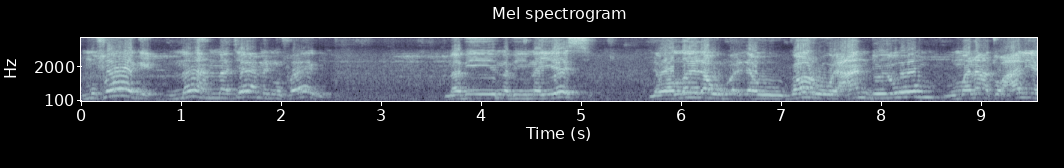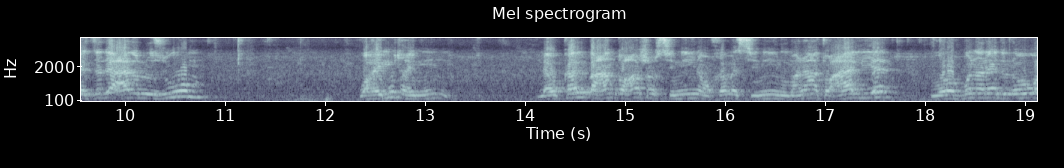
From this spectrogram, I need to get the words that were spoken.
مفاجئ مهما تعمل مفاجئ. ما بي ما بيميزش لو والله لو لو جار عنده يوم ومناعته عالية زيادة على اللزوم وهيموت هيموت لو كلب عنده عشر سنين أو خمس سنين ومناعته عالية وربنا راد اللي هو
